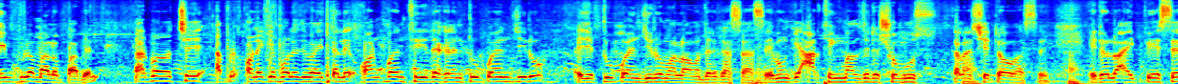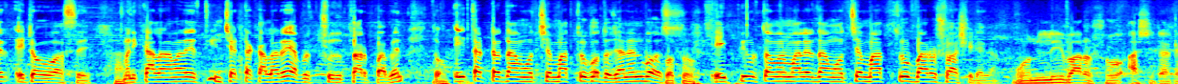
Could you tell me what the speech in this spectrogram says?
এইগুলো মালও পাবেন। তারপর হচ্ছে আপনি অনেকে বলে যে ভাই তাহলে ওয়ান পয়েন্ট থ্রি দেখালেন টু পয়েন্ট জিরো এই যে টু পয়েন্ট জিরো মালও আমাদের কাছে আছে। এবং কি আর্থিং মাল যেটা সবুজ কালার সেটাও আছে। এটা হলো আইপিএস এর এটাও আছে। মানে কালার আমাদের তিন চারটা কালারে আপনি শুধু তার পাবেন। তো এই তারটার দাম হচ্ছে মাত্র কত জানেন বস? কত? এই পিওর তামার মালের দাম হচ্ছে মাত্র বারোশো আশি টাকা। অনলি বারোশো আশি টাকা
